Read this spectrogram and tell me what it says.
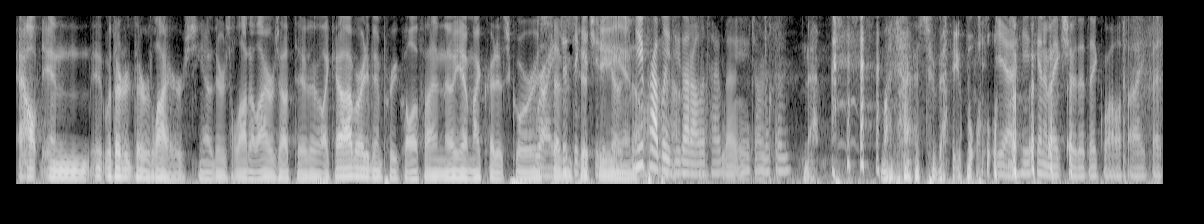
out and well, they're they're liars. You know, there's a lot of liars out there. They're like, oh, I've already been pre-qualified, and oh yeah, my credit score is Right, seven just to get you to fifty. go And sell. you Oh, probably do that all the time don't you jonathan no, my time is too valuable. yeah, he's going to make sure that they qualify. But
